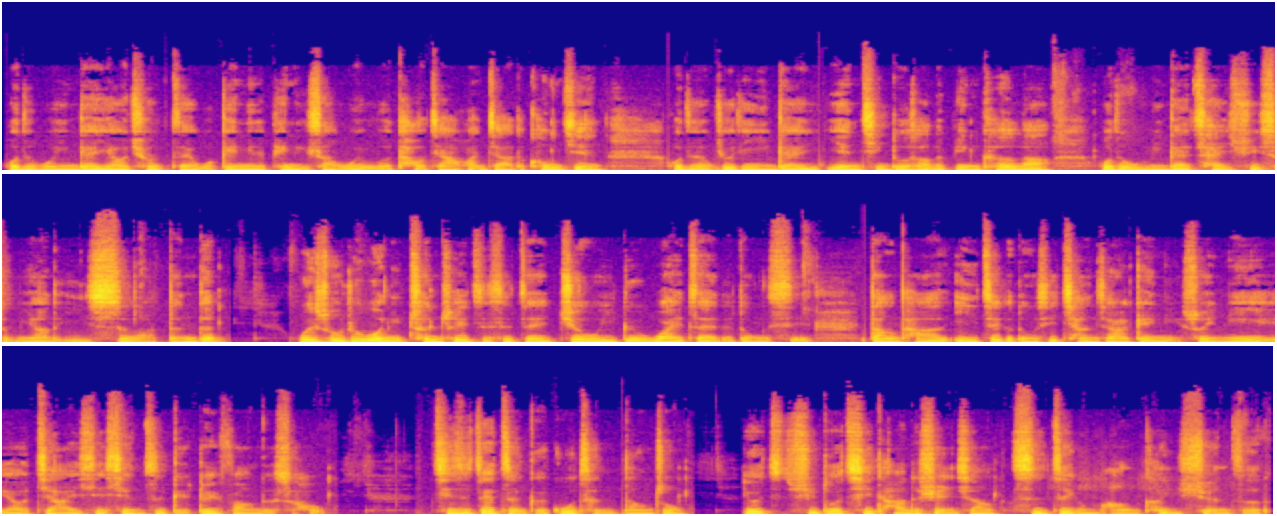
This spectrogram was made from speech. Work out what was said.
或者我应该要求在我给你的聘礼上，我有没有讨价还价的空间，或者究竟应该宴请多少的宾客啦，或者我们应该采取什么样的仪式啦，等等。我一说，如果你纯粹只是在救一个外在的东西，当他以这个东西强加给你，所以你也要加一些限制给对方的时候，其实，在整个过程当中，有许多其他的选项是这个忙可以选择的，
